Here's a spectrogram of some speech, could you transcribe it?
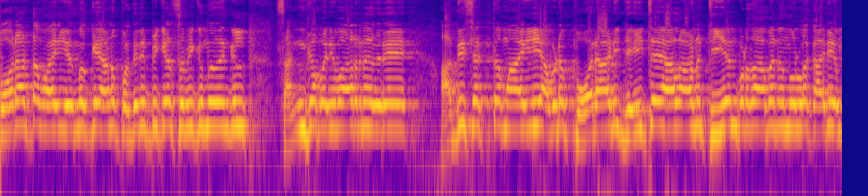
പോരാട്ടമായി എന്നൊക്കെയാണ് പ്രചരിപ്പിക്കാൻ ശ്രമിക്കുന്നതെങ്കിൽ സംഘപരിവാറിനെതിരെ അതിശക്തമായി അവിടെ പോരാടി ജയിച്ചയാളാണ് ടി എൻ പ്രതാപൻ എന്നുള്ള കാര്യം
